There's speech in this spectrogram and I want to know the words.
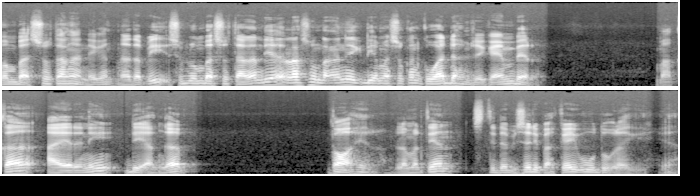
membasuh tangan ya kan. Nah tapi sebelum basuh tangan dia langsung tangannya dia masukkan ke wadah misalnya ke ember maka air ini dianggap tohir dalam artian tidak bisa dipakai wudhu lagi ya.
